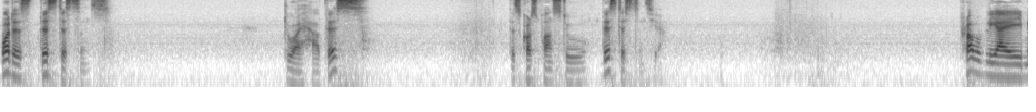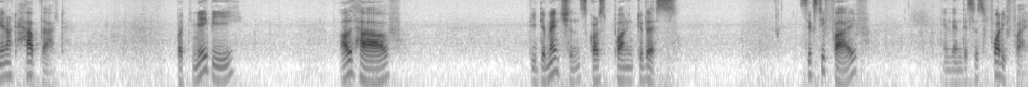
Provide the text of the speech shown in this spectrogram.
What is this distance? Do I have this? This corresponds to this distance here. Probably I may not have that, but maybe I will have the dimensions corresponding to this 65 and then this is 45.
